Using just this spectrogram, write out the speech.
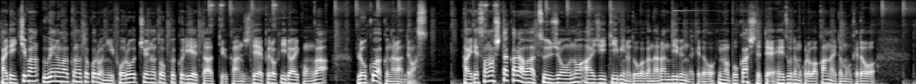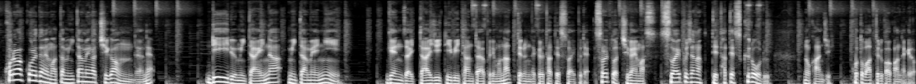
はい。で、一番上の枠のところに、フォロー中のトップクリエイターっていう感じで、プロフィールアイコンが6枠並んでます。はい。で、その下からは通常の IGTV の動画が並んでいるんだけど、今ぼかしてて映像でもこれわかんないと思うけど、これはこれでね、また見た目が違うんだよね。リールみたいな見た目に現在って IGTV 単体アプリもなってるんだけど、縦スワイプで。それとは違います。スワイプじゃなくて縦スクロールの感じ。言葉合ってるかわかんないけど。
